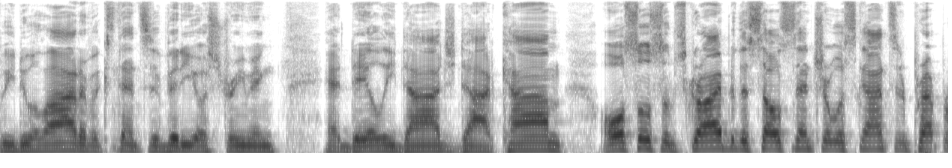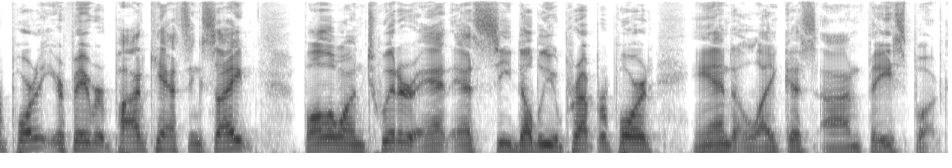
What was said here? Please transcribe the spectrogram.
we do a lot of extensive video streaming at dailydodge.com. Also, subscribe to the South Central Wisconsin Prep Report at your favorite podcasting site. Follow on Twitter at SCW Prep Report and like us on Facebook.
